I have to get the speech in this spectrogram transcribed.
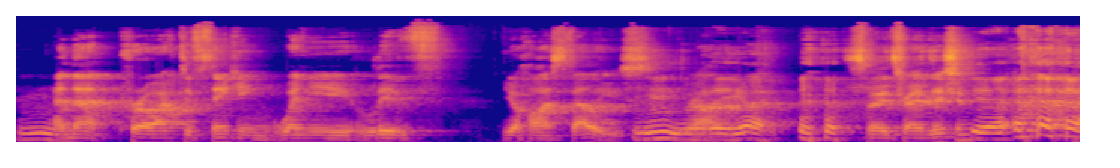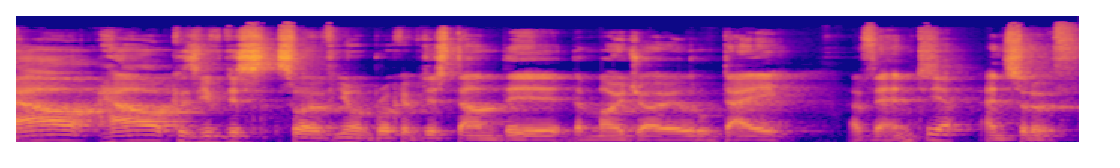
Hmm. and that proactive thinking when you live your highest values. Mm, well, right? there you go. Smooth transition. yeah. How how because you've just sort of you and Brooke have just done the the Mojo little day event. Yep. And sort of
